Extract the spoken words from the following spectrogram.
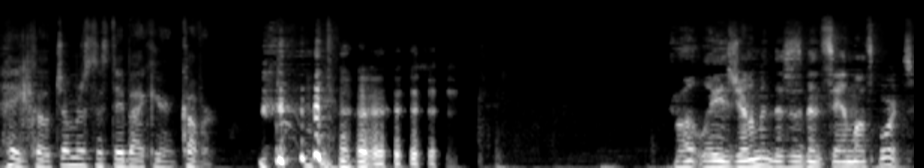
Hey coach, I'm just gonna stay back here and cover. well, ladies and gentlemen, this has been Sandlot Sports.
